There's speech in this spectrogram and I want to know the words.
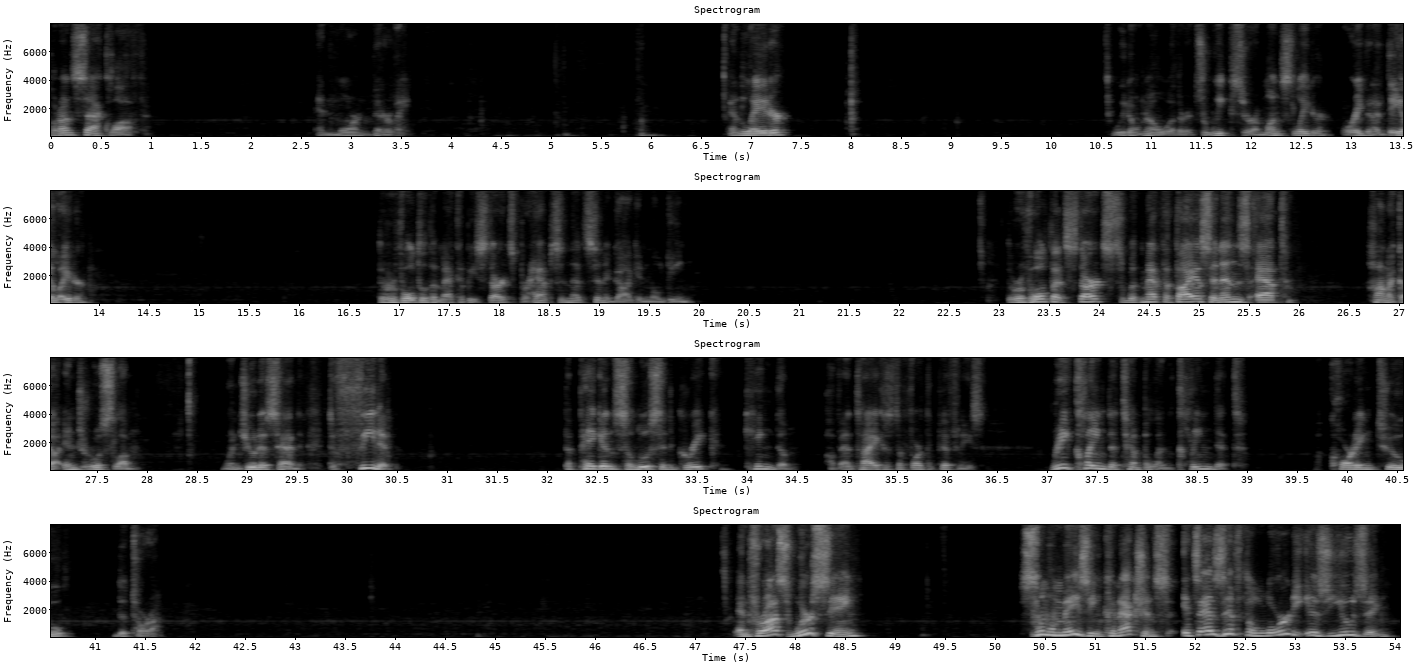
put on sackcloth, and mourned bitterly. And later, we don't know whether it's weeks or a months later or even a day later, the revolt of the Maccabees starts, perhaps in that synagogue in Modin. The revolt that starts with Mattathias and ends at Hanukkah in Jerusalem when Judas had defeated the pagan Seleucid Greek kingdom of Antiochus IV Epiphanes, reclaimed the temple and cleaned it according to the Torah. And for us, we're seeing some amazing connections. It's as if the Lord is using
